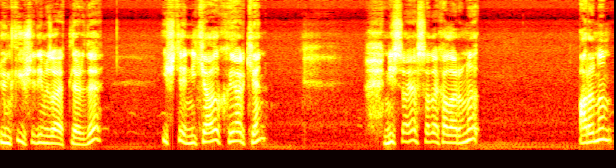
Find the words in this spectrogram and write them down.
Dünkü işlediğimiz ayetlerde işte nikahı kıyarken Nisa'ya sadakalarını arının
